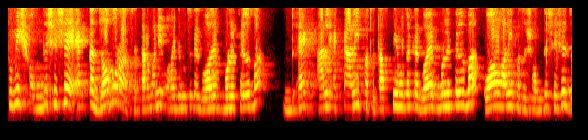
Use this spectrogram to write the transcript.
তুমি শব্দ শেষে একটা জবর আছে, তার মানে হয়তো মুজাকে গয়েব বলে ফেলবা, এক আলি, একটা আলিফ আছে তাসনিয়া মুজাকে গয়েব বলে ফেলবা, ওয়াও আলিফ আছে শব্দের শেষে জ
